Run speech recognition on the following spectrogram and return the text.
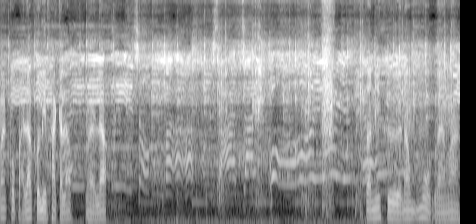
มันกูไปแล้วกูรีบพักกันแล้วเหนื่อยแล้ว ตอนนี้คือน้ำมูกอะไรมาก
